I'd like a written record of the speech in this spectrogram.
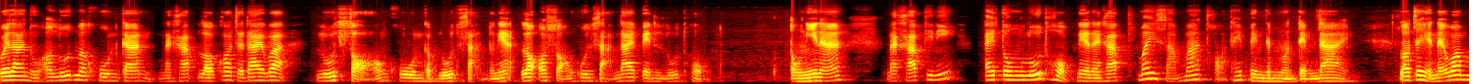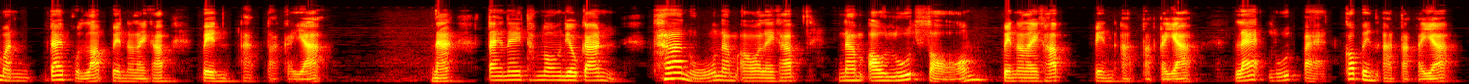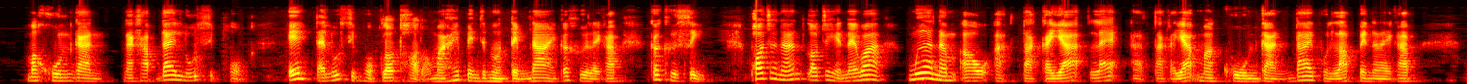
เวลาหนูเอารูทมาคูณกันนะครับ เราก็จะได้ว่ารูทสองคูณกับรูทสามตรงเนี้ยเราเอาสองคูณสามได้เป็นรูทหก ตรงนี้นะนะครับ ทีนี้ไอ้ตรงรูทหกเนี่ยนะครับไม่สามารถถอดให้เป็นจำนวนเต็มได้ เราจะเห็นได้ว่ามันได้ผลลัพธ์เป็นอะไรครับ เป็นอัตกยะนะแต่ในทำนองเดียวกัน ถ้าหนูนำเอาอะไรครับนำเอารูทสองเป็นอะไรครับ เป็นอัตกยะ และรูทแปดก็เป็นอัตกยะ มาคูณกันนะครับ ได้รูทสิบหกเอ๊ะแต่รูทสิบหกเราถอดออกมาให้เป็นจำนวนเต็มได้ก็คืออะไรครับ ก็คือสี่ เพราะฉะนั้นเราจะเห็นได้ว่าเมื่อนำเอาอัตตกยะและอัตตกยะมาคูณกันได้ผลลัพธ์เป็นอะไรครับ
